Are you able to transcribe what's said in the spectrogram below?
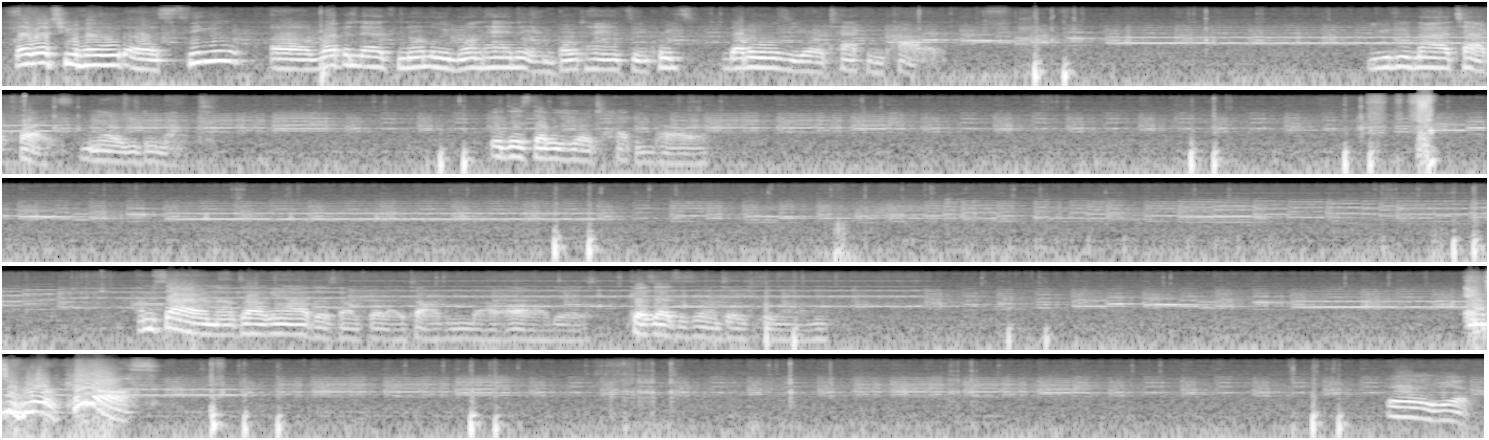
That lets you hold a single uh, weapon that's normally one-handed in both hands increase doubles your attacking power. You do not attack twice. No, you do not. It just doubles your attacking power. Sorry I'm not talking. I just don't feel like talking about all this. Because that's just going to take too long. Ancient War Chaos! Oh, uh, yeah.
